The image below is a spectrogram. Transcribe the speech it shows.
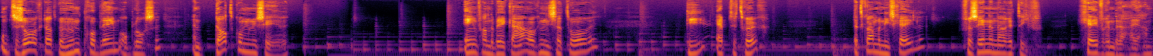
om te zorgen dat we hun probleem oplossen en dat communiceren. Een van de WK-organisatoren die appte terug: Het kan me niet schelen, verzin een narratief, geef er een draai aan.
